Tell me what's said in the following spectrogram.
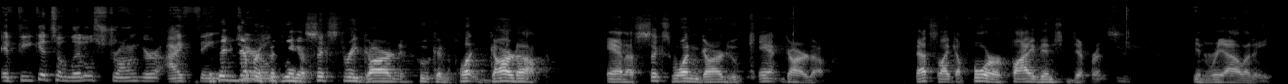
if he gets a little stronger, I The think big difference Gerald- between a six-three guard who can play guard up and a six-one guard who can't guard up. That's like a four or five-inch difference in reality.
